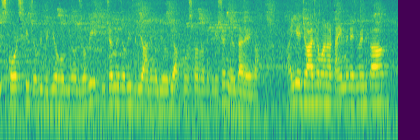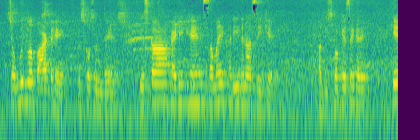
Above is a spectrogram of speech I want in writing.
इस कोर्स की जो भी वीडियो होगी और जो भी फ्यूचर में जो भी वीडियो आने वाली होगी, आपको उसका नोटिफिकेशन मिलता रहेगा। आइए, जो आज हमारा टाइम मैनेजमेंट का चौदहवा पार्ट है, उसको सुनते हैं। इसका हेडिंग है, समय खरीदना सीखें। अब इसको कैसे करें? कि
